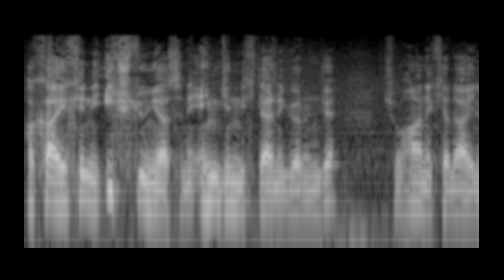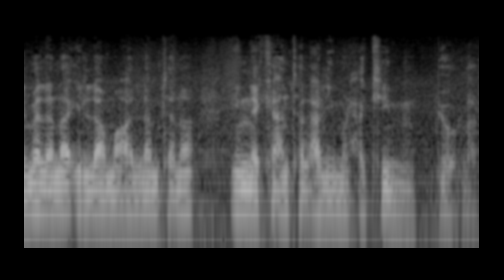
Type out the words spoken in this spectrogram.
hakaikini, iç dünyasını, enginliklerini görünce Subhaneke la ilme lena illa ma allamtena inneke entel alimul hakim diyorlar.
